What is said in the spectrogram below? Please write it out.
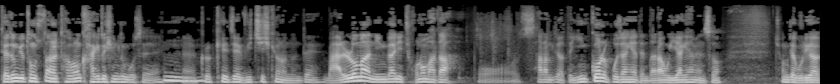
대중교통 수단을 타고는 가기도 힘든 곳에 음. 네, 그렇게 이제 위치시켜 놓는데 말로만 인간이 존엄하다. 뭐 사람들이 어떤 인권을 보장해야 된다라고 이야기하면서 정작 우리가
